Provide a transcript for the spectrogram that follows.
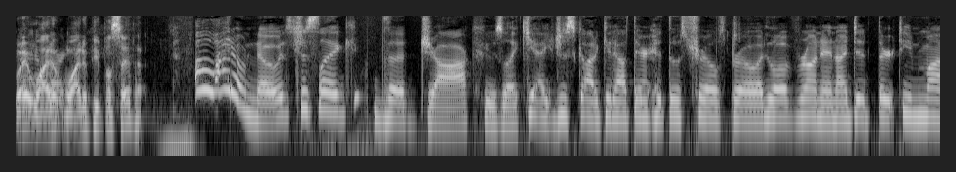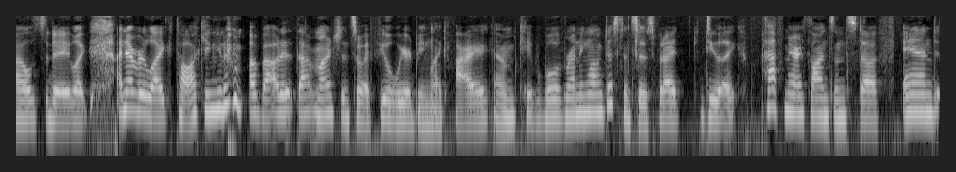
Wait, why do, why do people say that? Don't know. It's just like the jock who's like, "Yeah, you just got to get out there and hit those trails, bro. I love running. I did 13 miles today." Like, I never like talking about it that much, and so I feel weird being like, "I am capable of running long distances," but I do like half marathons and stuff. And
